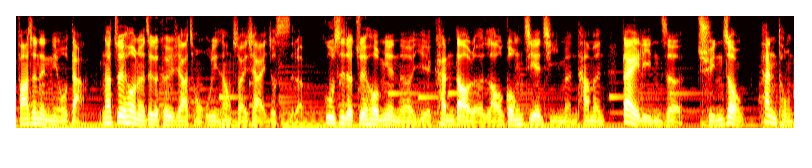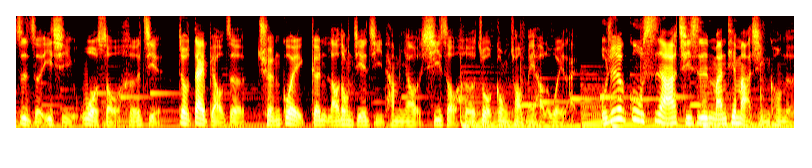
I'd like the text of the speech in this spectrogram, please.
发生了扭打。那最后呢，这个科学家从屋顶上摔下来就死了。故事的最后面呢，也看到了劳工阶级们他们带领着群众和统治者一起握手和解。就代表着权贵跟劳动阶级，他们要携手合作，共创美好的未来。我觉得故事啊，其实蛮天马行空的，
